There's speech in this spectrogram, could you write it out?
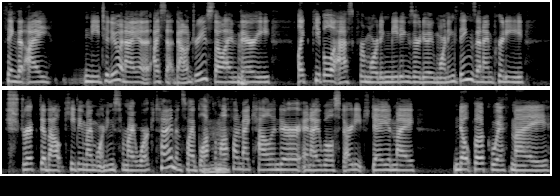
thing that I need to do, and I uh, I set boundaries. So I'm very like people ask for morning meetings or doing morning things, and I'm pretty strict about keeping my mornings for my work time, and so I block them mm-hmm. off on my calendar, and I will start each day in my notebook with my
